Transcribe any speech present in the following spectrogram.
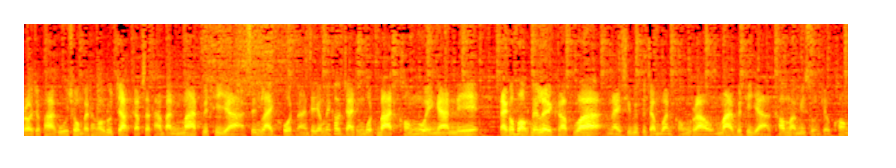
เราจะพาคุณผู้ชมไปทำความรู้จักกับสถาบันมาตรวิทยา ซึ่งหลายคนอาจจะยังไม่เข้าใจถึงบทบาทของหน่วยงานนี้ แต่ก็บอกได้เลยครับว่าในชีวิตประจำวันของเรามาตรวิทยาเข้ามามีส่วนเกี่ยวข้อง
